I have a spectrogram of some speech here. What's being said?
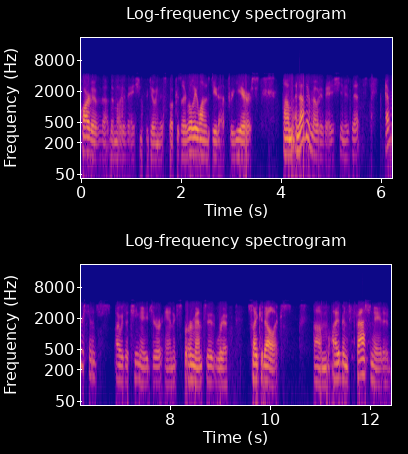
part of the, the motivation for doing this book, because I really wanted to do that for years. Um, another motivation is that ever since I was a teenager and experimented with psychedelics, um, I've been fascinated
